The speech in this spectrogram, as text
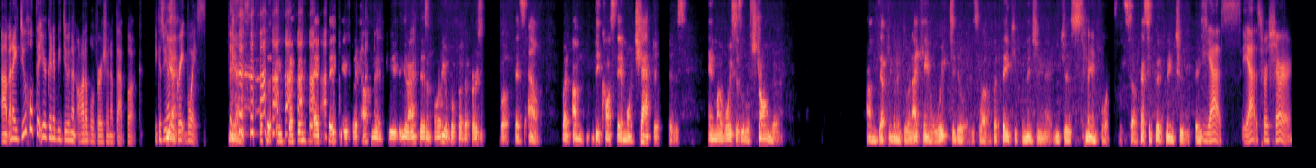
Um, and I do hope that you're going to be doing an audible version of that book because you have yeah. a great voice. yes, thank you for the compliment. You know, there's an audiobook for the first book that's out, but um, because there are more chapters and my voice is a little stronger, I'm definitely going to do it. And I can't wait to do it as well. But thank you for mentioning that. You just reinforced it. So that's a good thing, too. Thank you. Yes, yes, for sure.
